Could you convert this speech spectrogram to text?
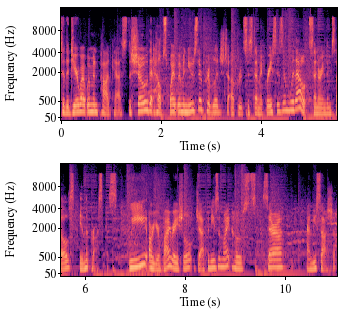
to the Dear White Women podcast, the show that helps white women use their privilege to uproot systemic racism without centering themselves in the process. We are your biracial Japanese and white hosts, Sarah and me, Sasha.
